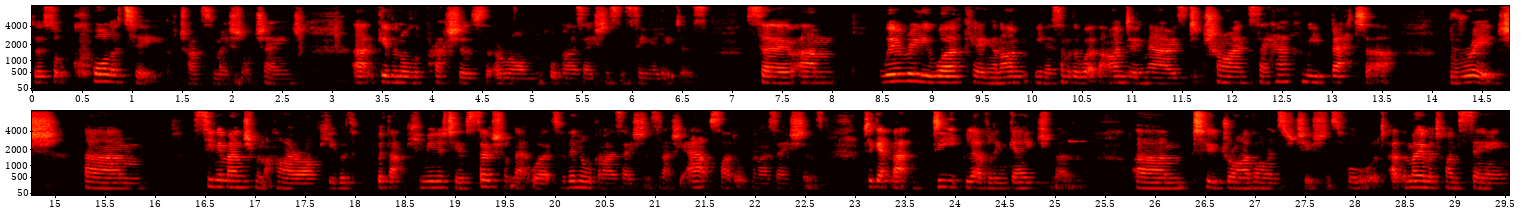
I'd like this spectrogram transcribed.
the sort of quality of transformational change, uh, given all the pressures that are on organisations and senior leaders. So um, we're really working, and I'm, you know, some of the work that I'm doing now is to try and say how can we better bridge um, senior management hierarchy with, with that community of social networks within organisations and actually outside organisations to get that deep level engagement um, to drive our institutions forward. At the moment, I'm seeing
